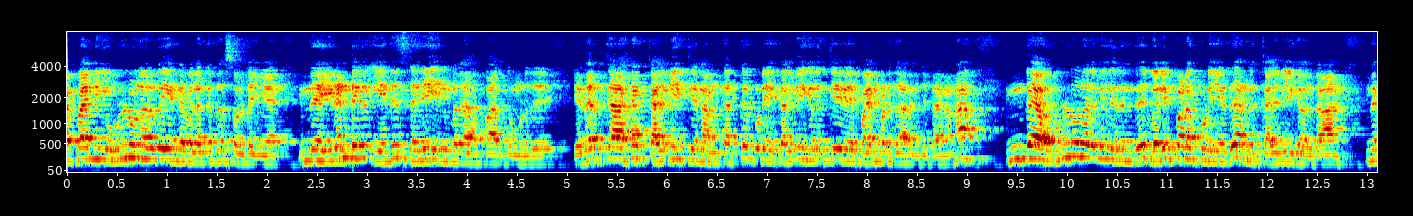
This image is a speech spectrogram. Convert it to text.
எப்ப நீங்க உள்ளுணர்வு என்ற விளக்கத்தை சொல்றீங்க. இந்த இரண்டில் எது சரி என்பதாக பார்க்கும் பொழுது எதற்காக கல்விக்கு நாம் கற்கக்கூடிய கல்விகளுக்கு இதை பயன்படுத்த ஆரம்பிச்சிட்டாங்கன்னா இந்த உள்ளுணர்வில் இருந்து வெளிப்படக்கூடியது அந்த கல்விகள் தான். இந்த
